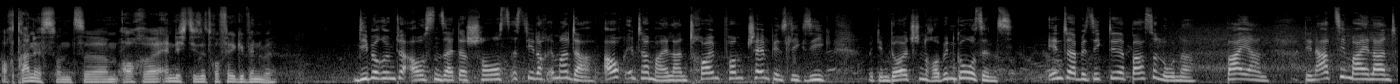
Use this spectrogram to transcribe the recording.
auch dran ist und ähm, auch äh, endlich diese Trophäe gewinnen will. Die berühmte Außenseiter-Chance ist jedoch immer da. Auch Inter Mailand träumt vom Champions League-Sieg mit dem deutschen Robin Gosens. Inter besiegte Barcelona, Bayern, den AC Mailand.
